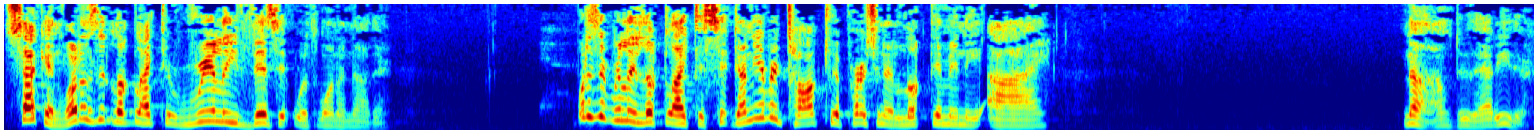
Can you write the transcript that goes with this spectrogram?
Second, what does it look like to really visit with one another? What does it really look like to sit down? You ever talk to a person and look them in the eye? No, I don't do that either.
